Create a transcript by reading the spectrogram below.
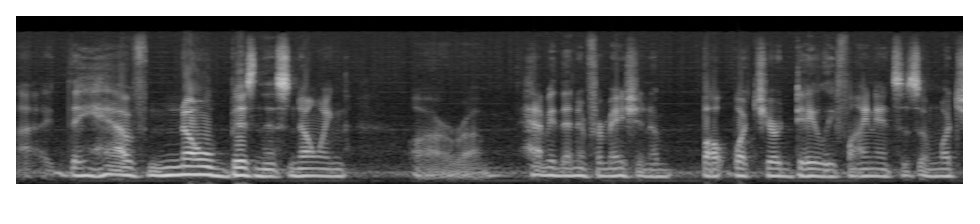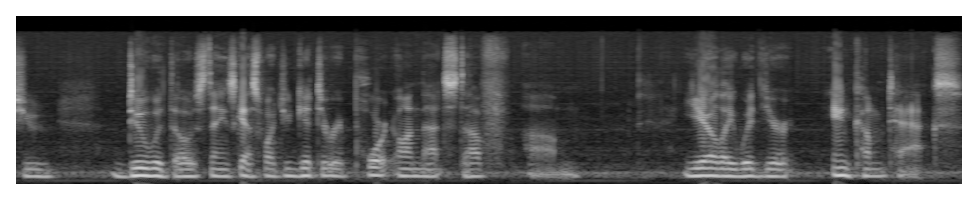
uh, they have no business knowing or um, having that information about what your daily finances and what you do with those things. Guess what? You get to report on that stuff um, yearly with your income tax.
